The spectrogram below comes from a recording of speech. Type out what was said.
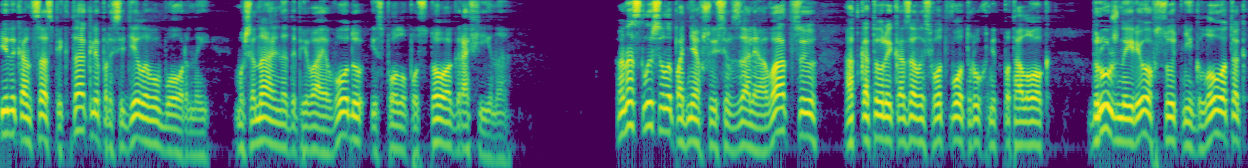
и до конца спектакля просидела в уборной, машинально допивая воду из полупустого графина. Она слышала поднявшуюся в зале овацию, от которой, казалось, вот-вот рухнет потолок, дружный рев сотни глоток.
